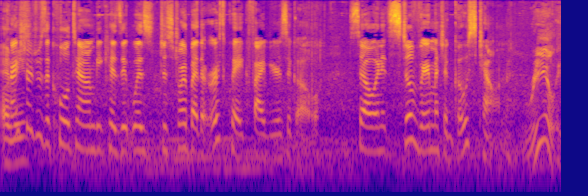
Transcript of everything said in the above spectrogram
And we- Christchurch was a cool town because it was destroyed by the earthquake five years ago. So, and it's still very much a ghost town. Really?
